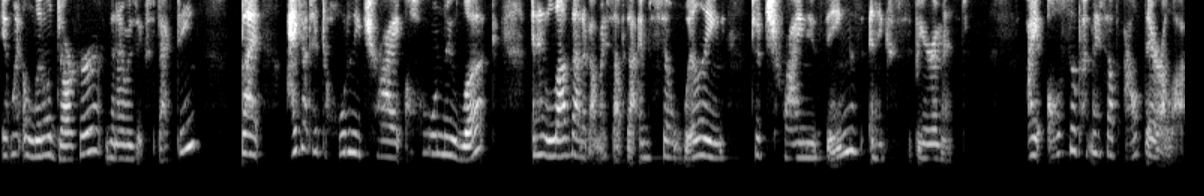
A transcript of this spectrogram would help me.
It went a little darker than I was expecting, but I got to totally try a whole new look. And I love that about myself that I'm so willing to try new things and experiment. I also put myself out there a lot.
